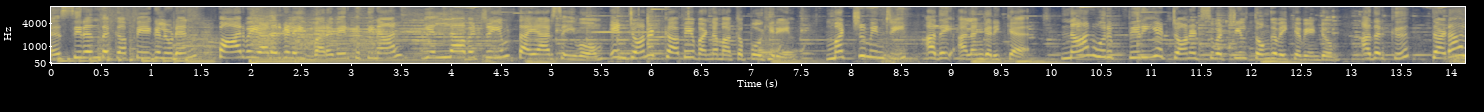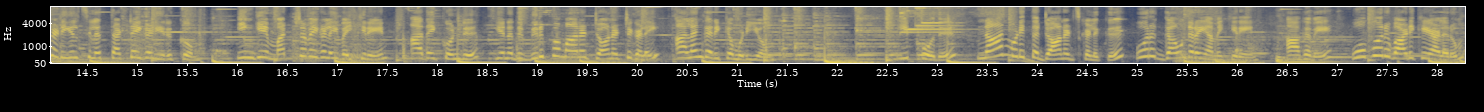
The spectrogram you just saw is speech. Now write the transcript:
உள்ள சிறந்த கஃபேகளுடன் பார்வையாளர்களை வரவேற்கத்தினால் எல்லாவற்றையும் தயார் செய்வோம். என் டொனட் காஃபே வண்ணமாக்கப் போகிறேன். மற்றுமின்றி அதை அலங்கரிக்க நான் ஒரு பெரிய டொனட் சுவற்றில் தொங்க வைக்க வேண்டும். அதற்கு தடாலடியில் சில தட்டைகள் இருக்கும். இங்கே மற்றவைகளை வைக்கிறேன். அதை கொண்டு எனது விருப்பமான டொனட்டுகளை அலங்கரிக்க முடியும். இப்போது நான் முடித்த டானட்ஸ்களுக்கு ஒரு கவுண்டரை அமைக்கிறேன். ஆகவே ஒவ்வொரு வாடிக்கையாளரும்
